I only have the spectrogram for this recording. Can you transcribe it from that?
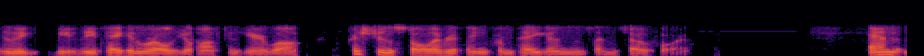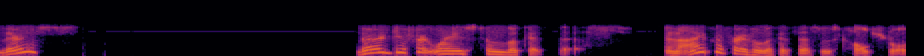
in the, the, the pagan world, you'll often hear, well, Christians stole everything from pagans and so forth. And there's there are different ways to look at this. And I prefer to look at this as cultural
